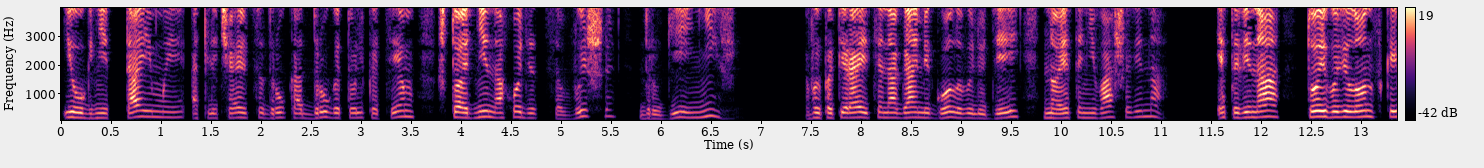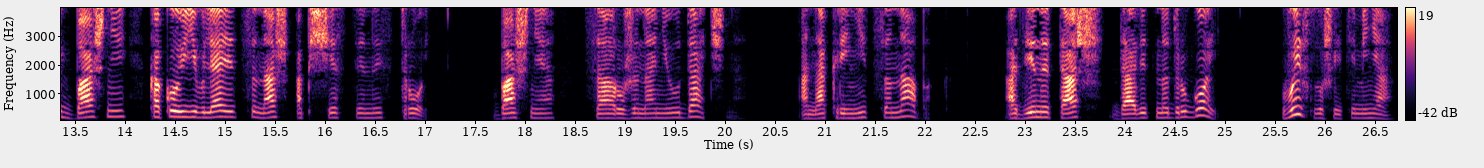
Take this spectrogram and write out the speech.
и угнетаемые отличаются друг от друга только тем, что одни находятся выше, другие ниже. Вы попираете ногами головы людей, но это не ваша вина. Это вина той Вавилонской башни, какой является наш общественный строй. Башня сооружена неудачно. Она кренится на бок. Один этаж давит на другой. Выслушайте меня.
